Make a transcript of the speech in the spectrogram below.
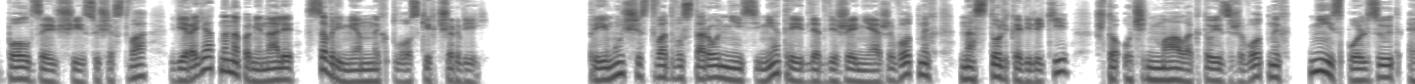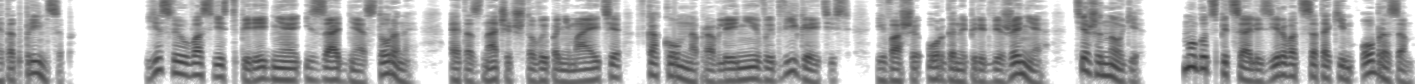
ползающие существа, вероятно, напоминали современных плоских червей. Преимущества двусторонней симметрии для движения животных настолько велики, что очень мало кто из животных не использует этот принцип. Если у вас есть передняя и задняя стороны, это значит, что вы понимаете, в каком направлении вы двигаетесь, и ваши органы передвижения, те же ноги, могут специализироваться таким образом,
